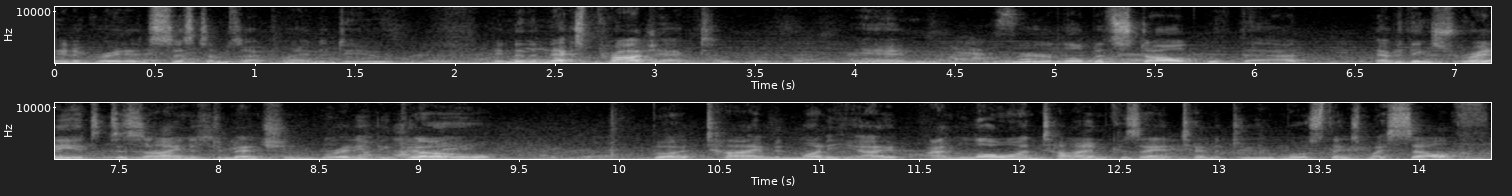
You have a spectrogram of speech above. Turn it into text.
integrated systems I plan to do into the next project. And we're a little bit stalled with that. Everything's ready. It's designed and dimensioned, ready to go. But time and money, I, I'm low on time because I intend to do most things myself,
